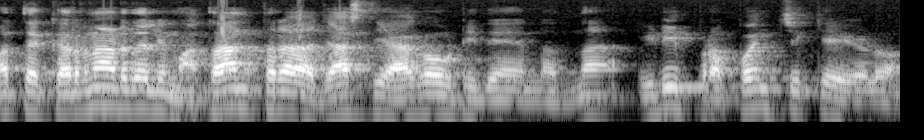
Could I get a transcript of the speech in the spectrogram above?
ಮತ್ತು ಕರ್ನಾಟಕದಲ್ಲಿ ಮತಾಂತರ ಜಾಸ್ತಿ ಆಗೋಗ್ಬಿಟ್ಟಿದೆ ಅನ್ನೋದನ್ನ ಇಡೀ ಪ್ರಪಂಚಕ್ಕೆ ಹೇಳುವಂಥ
